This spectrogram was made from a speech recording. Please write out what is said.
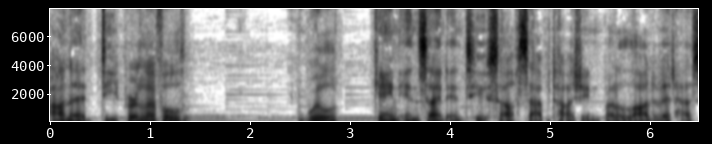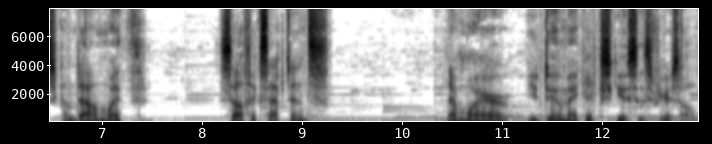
on a deeper level will gain insight into self sabotaging, but a lot of it has to come down with self acceptance and where you do make excuses for yourself.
